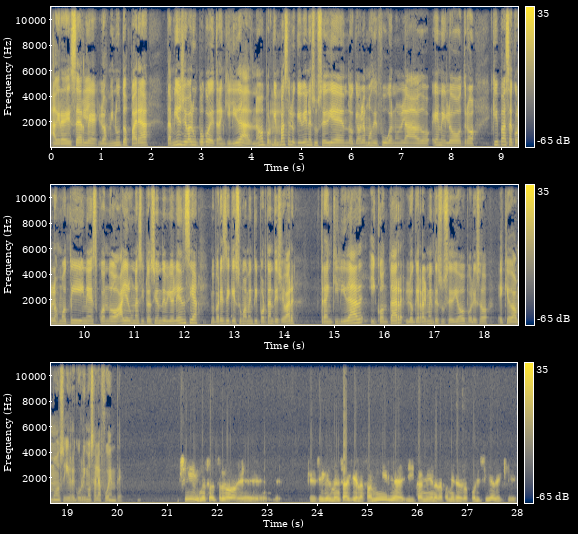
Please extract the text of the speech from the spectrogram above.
agradecerle los minutos para también llevar un poco de tranquilidad, ¿no? Porque en base a lo que viene sucediendo, que hablamos de fuga en un lado, en el otro, qué pasa con los motines, cuando hay alguna situación de violencia, me parece que es sumamente importante llevar tranquilidad y contar lo que realmente sucedió, por eso es que vamos y recurrimos a la fuente. Sí, nosotros eh, que llegue el mensaje a la familia y también a la familia de los policías de que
